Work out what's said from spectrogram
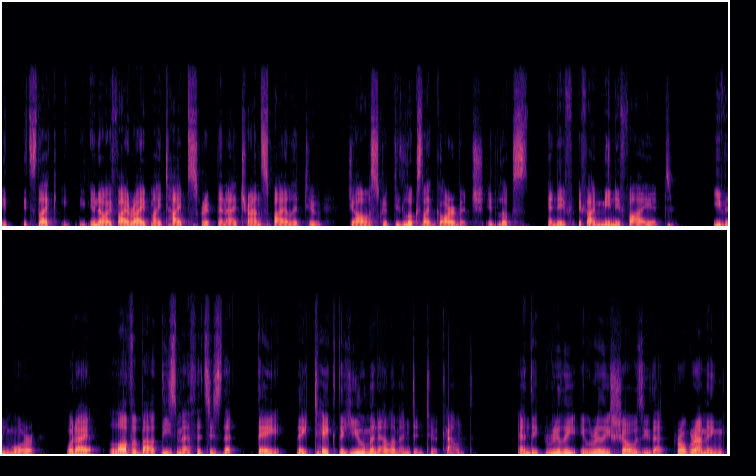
It, it's like, you know, if I write my TypeScript and I transpile it to JavaScript, it looks like garbage. It looks and if, if I minify it even more, what I love about these methods is that they they take the human element into account. And it really it really shows you that programming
